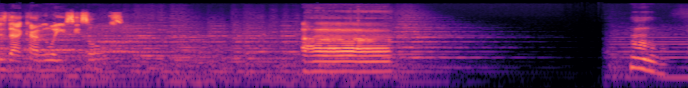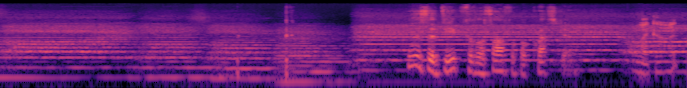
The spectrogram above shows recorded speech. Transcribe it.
Is that kind of the way you see souls? Uh. Hmm. This is a deep philosophical question. Oh my god.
